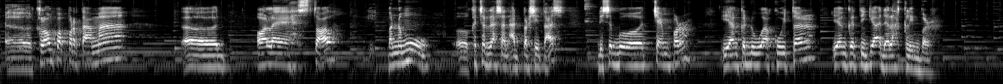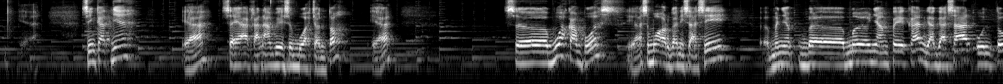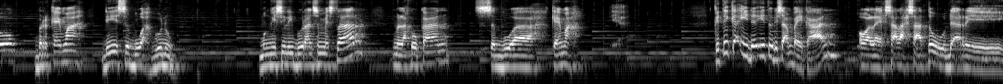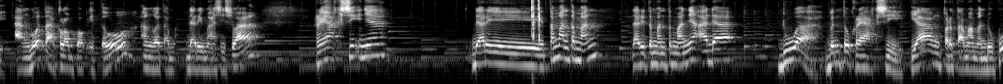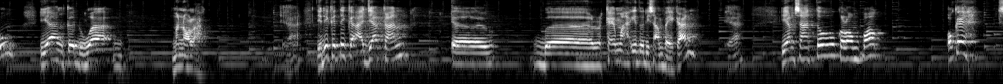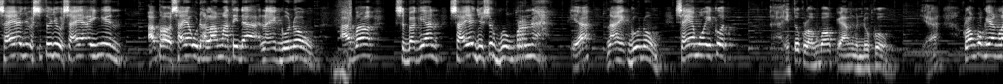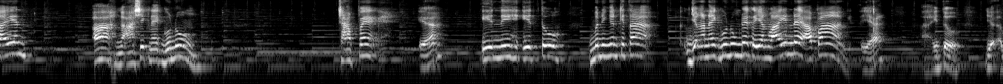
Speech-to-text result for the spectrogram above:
E, kelompok pertama e, oleh Stoll, penemu uh, kecerdasan adversitas, disebut champer, yang kedua quitter, yang ketiga adalah climber. Ya. Singkatnya, ya, saya akan ambil sebuah contoh, ya. Sebuah kampus, ya, sebuah organisasi eh, menye menyampaikan gagasan untuk berkemah di sebuah gunung. Mengisi liburan semester, melakukan sebuah kemah. Ya. Ketika ide itu disampaikan oleh salah satu dari anggota kelompok itu, anggota dari mahasiswa, reaksinya dari teman-teman, dari teman-temannya ada dua bentuk reaksi. Yang pertama mendukung, yang kedua menolak. Ya. Jadi ketika ajakan e, berkemah itu disampaikan, ya, yang satu kelompok, oke, okay, saya setuju, saya ingin, atau saya udah lama tidak naik gunung, atau Sebagian saya justru belum pernah ya naik gunung. Saya mau ikut. Nah, itu kelompok yang mendukung. Ya, kelompok yang lain ah nggak asik naik gunung, capek, ya. Ini itu mendingan kita jangan naik gunung deh ke yang lain deh apa gitu ya. Nah, itu ya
